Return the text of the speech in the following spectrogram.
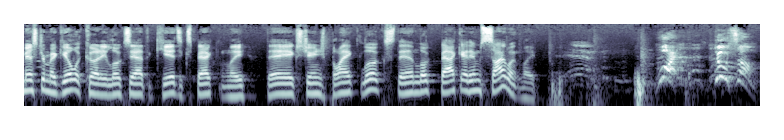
Mr. McGillicuddy looks at the kids expectantly. They exchange blank looks, then look back at him silently. What? Do some?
